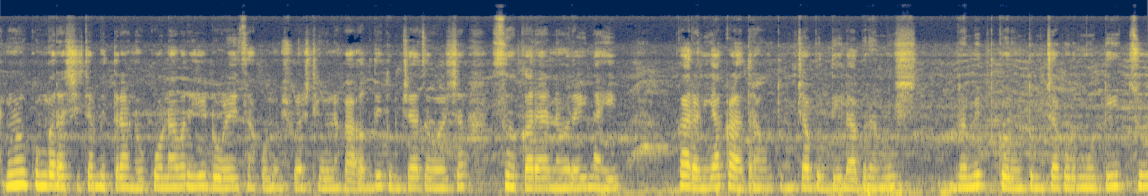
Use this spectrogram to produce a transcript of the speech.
म्हणून कुंभ राशीच्या मित्रांनो कोणावरही डोळे झाकून विश्वास ठेवू नका. अगदी तुमच्या जवळच्या सहकार्यांवरही नाही. कारण या काळात राहू तुमच्या बुद्धीला भ्रमिश भ्रमित करून तुमच्याकडून मोठी चू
